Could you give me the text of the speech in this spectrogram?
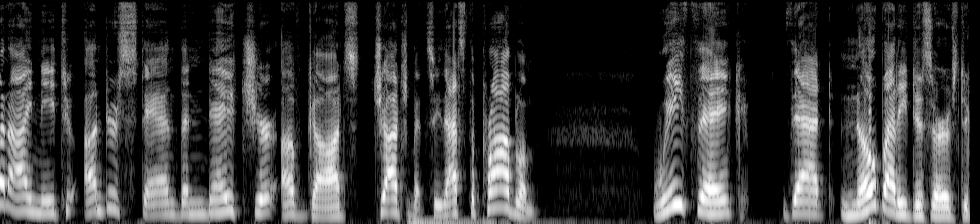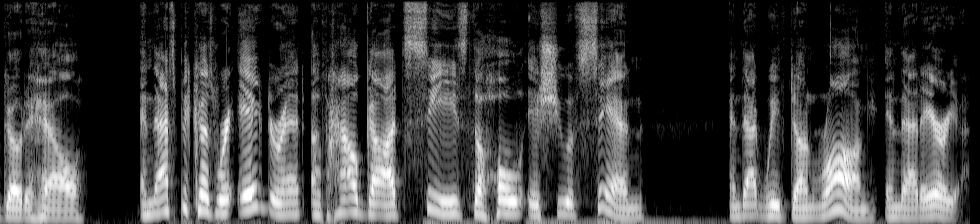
and I need to understand the nature of God's judgment. See, that's the problem. We think that nobody deserves to go to hell, and that's because we're ignorant of how God sees the whole issue of sin and that we've done wrong in that area.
